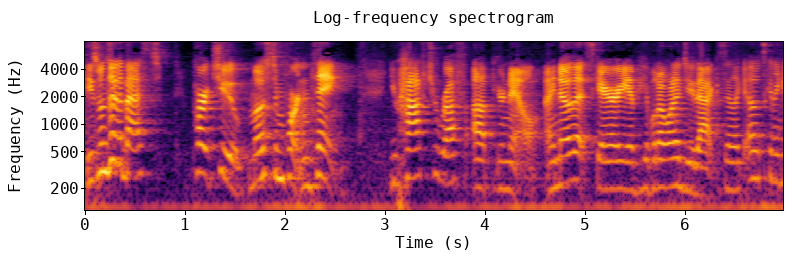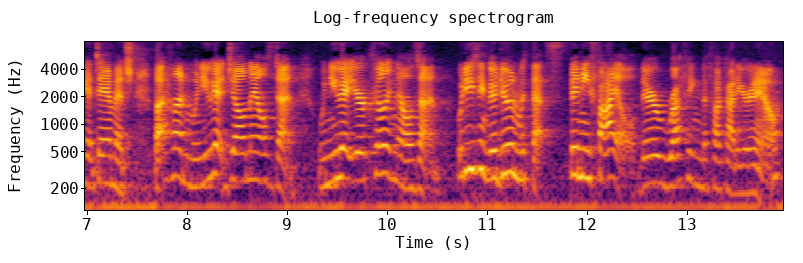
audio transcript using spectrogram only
these ones are the best. Part two, most important thing you have to rough up your nail. I know that's scary and people don't wanna do that because they're like, oh, it's gonna get damaged. But hun, when you get gel nails done, when you get your acrylic nails done, what do you think they're doing with that spinny file? They're roughing the fuck out of your nail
